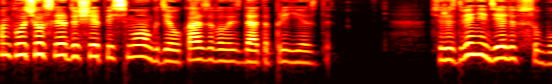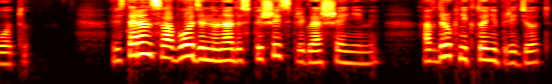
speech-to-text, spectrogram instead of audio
Он получил следующее письмо, где указывалась дата приезда. Через две недели в субботу. Ресторан свободен, но надо спешить с приглашениями, а вдруг никто не придет.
